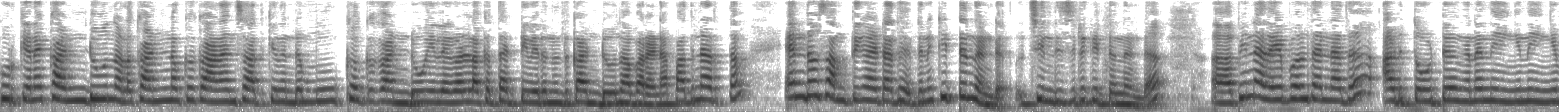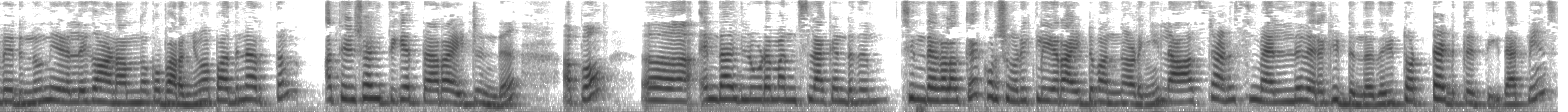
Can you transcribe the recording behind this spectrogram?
കുറുക്കനെ കണ്ടു എന്നുള്ള കണ്ണൊക്കെ കാണാൻ സാധിക്കുന്നുണ്ട് മൂക്കൊക്കെ കണ്ടു ഇലകളിലൊക്കെ തട്ടി വരുന്നത് കണ്ടു എന്നാണ് പറയുന്നത് അപ്പം അതിനർത്ഥം എന്തോ സംതിങ് ആയിട്ട് അദ്ദേഹത്തിന് കിട്ടുന്നുണ്ട് ചിന്തിച്ചിട്ട് കിട്ടുന്നുണ്ട്. പിന്നെ അതേപോലെ തന്നെ അത് അടുത്തോട്ട് ഇങ്ങനെ നീങ്ങി നീങ്ങി വരുന്നു നിഴൽ കാണാം എന്നൊക്കെ പറഞ്ഞു. അപ്പം അതിനർത്ഥം അത്യാവശ്യം അടുത്തേക്ക് എത്താറായിട്ടുണ്ട്. അപ്പോൾ എന്താ ഇതിലൂടെ മനസ്സിലാക്കേണ്ടത്? ചിന്തകളൊക്കെ കുറച്ചും കൂടി ക്ലിയർ ആയിട്ട് വന്നു തുടങ്ങി. ലാസ്റ്റാണ് സ്മെല്ല് വരെ കിട്ടുന്നത്. ഈ തൊട്ടടുത്തെത്തി. ദാറ്റ് മീൻസ്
